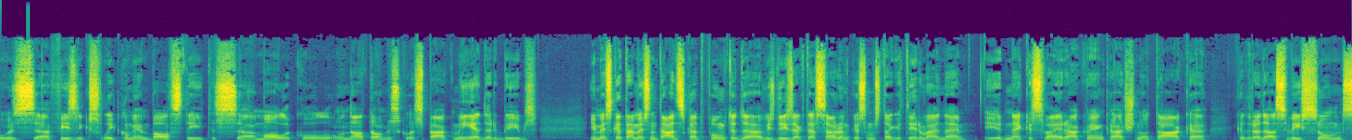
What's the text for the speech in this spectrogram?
uz fizikas likumiem balstītas molekulu un atomisko spēku miedarbības, ja mēs skatāmies no tāda skatu punkta, tad visdrīzāk tā saruna, kas mums tagad ir, ne, ir nekas vairāk vienkārši no tā, ka, kad radās visums,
